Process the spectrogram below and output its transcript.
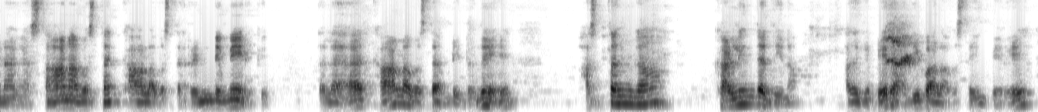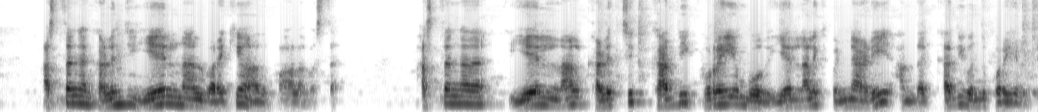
நாங்க ஸ்தான அவஸ்தை கால அவஸ்தை ரெண்டுமே இருக்கு. அதுல கால அவஸ்தை அப்படின்றது அஸ்தங்கம் கழிந்த தினம். அதுக்கு பேரு அதிபால அவஸ்தைன்னு பேரு. அஸ்தங்கம் கழிஞ்சு ஏழு நாள் வரைக்கும் அது பால் அவஸ்தை அஸ்தங்க ஏழு நாள் கழிச்சு கதி குறையும் போது ஏழு நாளைக்கு பின்னாடி அந்த கதி வந்து குறையிறது.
